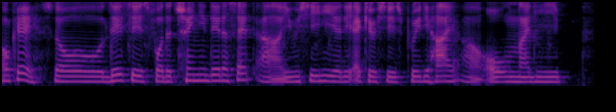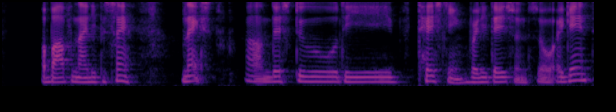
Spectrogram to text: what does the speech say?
Okay, so this is for the training dataset. Uh, you see here the accuracy is pretty high, all 90 above 90%. Next, um, let's do the testing validation. So again,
